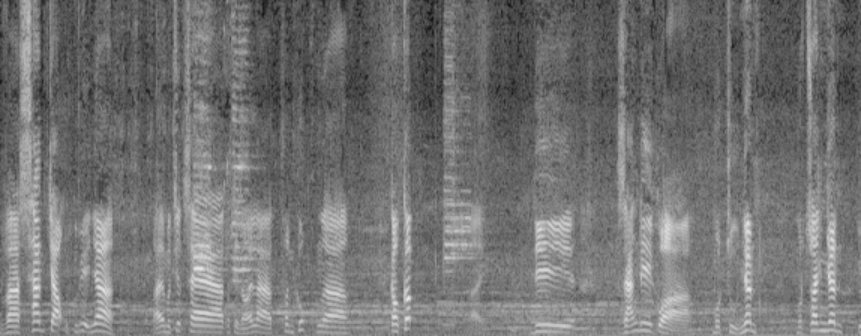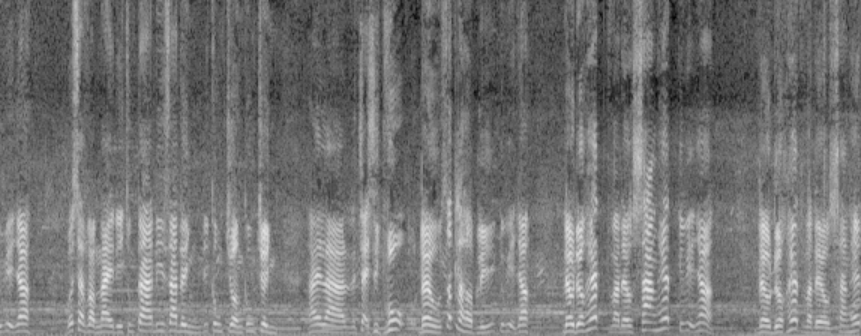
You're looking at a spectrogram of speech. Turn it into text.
và sang trọng quý vị nhá. Đấy, một chiếc xe có thể nói là phân khúc uh, cao cấp. Đấy, đi dáng đi của một chủ nhân, một doanh nhân quý vị nhá. Với sản phẩm này thì chúng ta đi gia đình, đi công trường, công trình hay là chạy dịch vụ đều rất là hợp lý, quý vị nhá. Đều được hết và đều sang hết, quý vị nhá. Đều được hết và đều sang hết.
